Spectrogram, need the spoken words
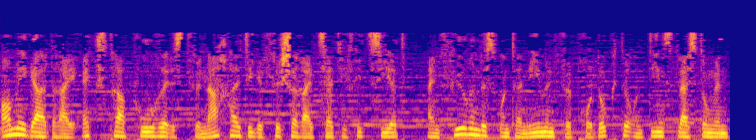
Omega-3 Extra Pure ist für nachhaltige Fischerei zertifiziert, ein führendes Unternehmen für Produkte und Dienstleistungen,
